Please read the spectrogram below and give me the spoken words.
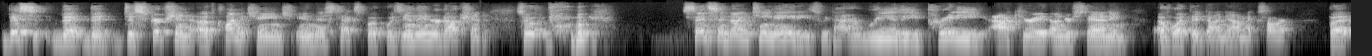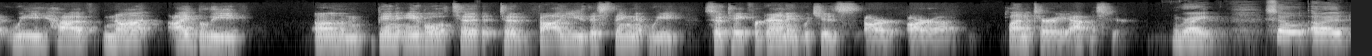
this the the description of climate change in this textbook was in the introduction. So since the 1980s, we've had a really pretty accurate understanding of what the dynamics are, but we have not, I believe, um, been able to to value this thing that we so take for granted, which is our our uh, planetary atmosphere. Right. So. Uh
